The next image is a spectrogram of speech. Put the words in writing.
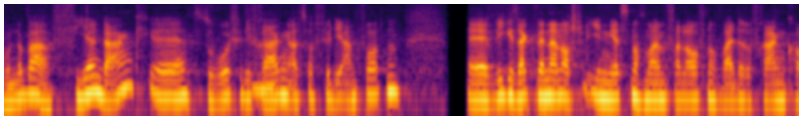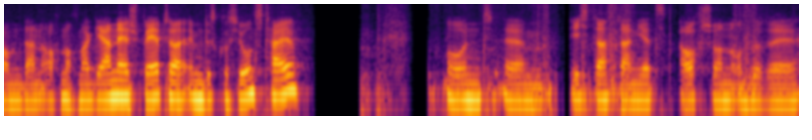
Wunderbar, vielen Dank, äh, sowohl für die mhm. Fragen als auch für die Antworten. Äh, wie gesagt, wenn dann auch Ihnen jetzt noch mal im Verlauf noch weitere Fragen kommen, dann auch noch mal gerne später im Diskussionsteil. Und ähm, ich darf dann jetzt auch schon unsere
